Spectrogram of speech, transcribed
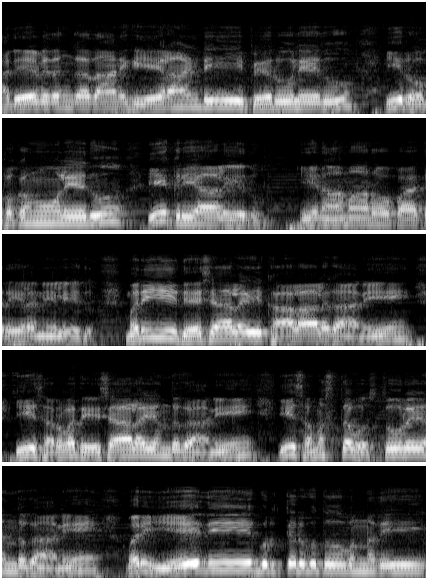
అదేవిధంగా దానికి ఎలాంటి పేరు లేదు ఈ రూపకము లేదు ఈ క్రియ లేదు. ఈ నామారూప క్రియలనే లేదు. మరి ఈ దేశాల ఈ కాలాలు కానీ ఈ సర్వదేశాల ఎందు కానీ ఈ సమస్త వస్తువుల ఎందు కానీ మరి ఏది గుర్తెరుగుతూ ఉన్నది?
